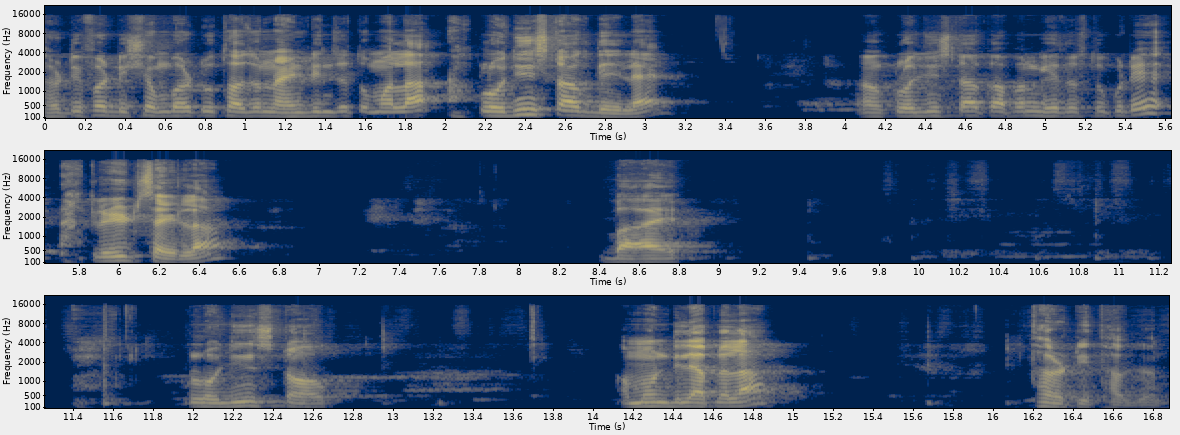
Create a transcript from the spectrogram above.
thirty first December two thousand नाईन्टीनचं तुम्हाला क्लोजिंग स्टॉक दिलाय आहे क्लोजिंग स्टॉक आपण घेत असतो कुठे क्रेडिट साईडला बाय क्लोजिंग स्टॉक अमाऊंट दिले आपल्याला थर्टी थाउजंड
